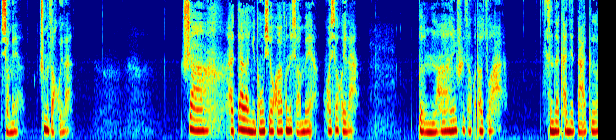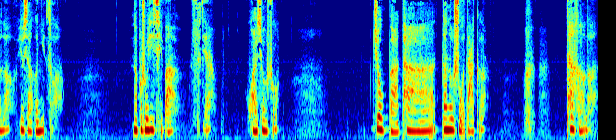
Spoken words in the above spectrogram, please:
小妹，这么早回来？是啊，还带了你同学华峰的小妹华秀回来。本来是想和他做爱，现在看见大哥了，又想和你做。那不如一起吧，四姐。华秀说：“就把他当做是我大哥。”太好了，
